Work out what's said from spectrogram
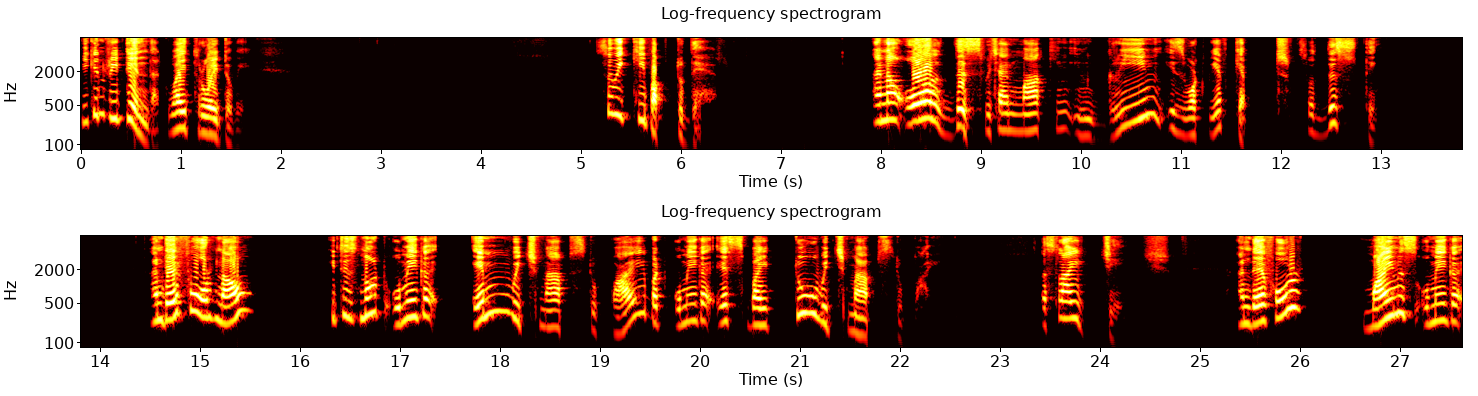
We can retain that, why throw it away? So, we keep up to there. And now all this which I am marking in green is what we have kept. So, this thing and therefore, now it is not omega m which maps to pi, but omega s by 2 which maps to pi, a slight change and therefore, minus omega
